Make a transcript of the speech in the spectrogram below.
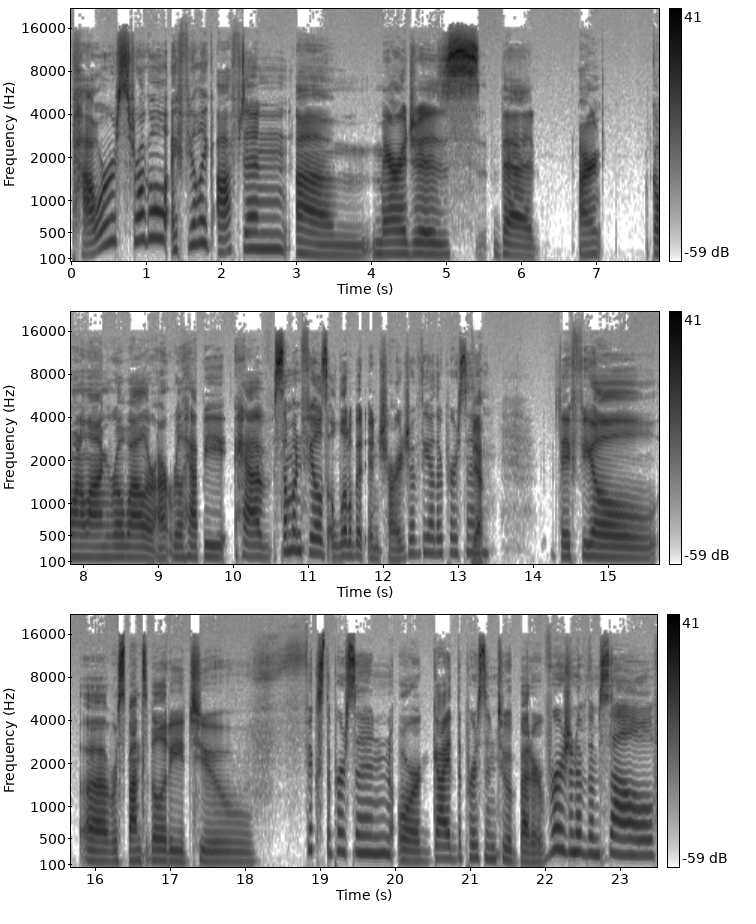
power struggle. I feel like often um marriages that aren't going along real well or aren't real happy have someone feels a little bit in charge of the other person Yeah. they feel a responsibility to fix the person or guide the person to a better version of themselves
